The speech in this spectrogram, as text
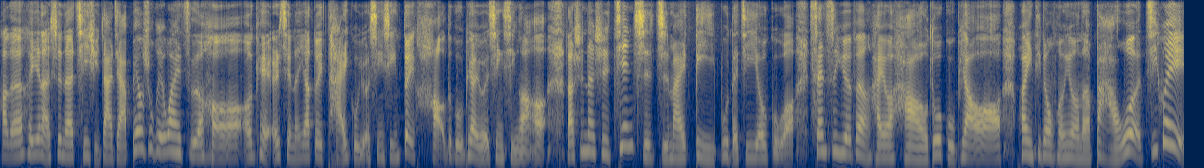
好的，何燕老师呢，期许大家不要输给外资哦，OK，而且呢，要对台股有信心，对好的股票有信心哦哦。老师呢是坚持只买底部的绩优股哦，三四月份还有好多股票哦，欢迎听众朋友呢把握机会。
